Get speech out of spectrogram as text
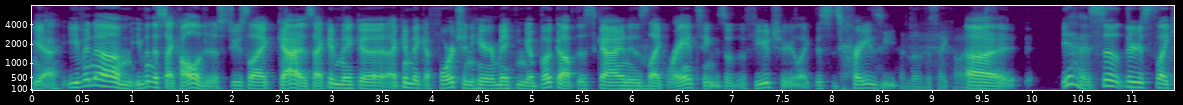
yeah even um even the psychologist who's like guys i can make a i can make a fortune here making a book off this guy and his Mhm. like rantings of the future like this is crazy I love the psychologist. uh yeah so there's like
